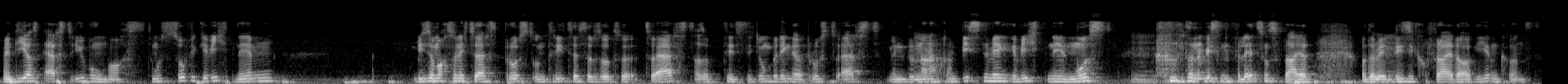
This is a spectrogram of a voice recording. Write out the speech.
wenn die als erste Übung machst, du musst so viel Gewicht nehmen, wieso machst du nicht zuerst Brust und Trizeps oder so zu, zuerst? Also jetzt nicht unbedingt, aber Brust zuerst. Wenn du mhm. dann einfach ein bisschen weniger Gewicht nehmen musst mhm. und dann ein bisschen verletzungsfreier oder mhm. risikofreier agieren kannst.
